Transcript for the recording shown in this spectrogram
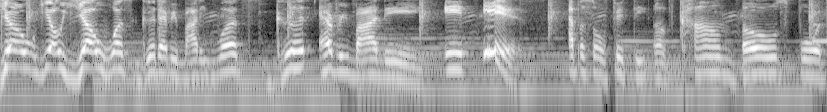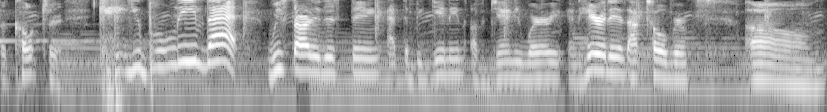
Yo, yo, yo, what's good, everybody? What's good, everybody? It is episode 50 of Convos for the Culture. Can you believe that? We started this thing at the beginning of January, and here it is, October. Um,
